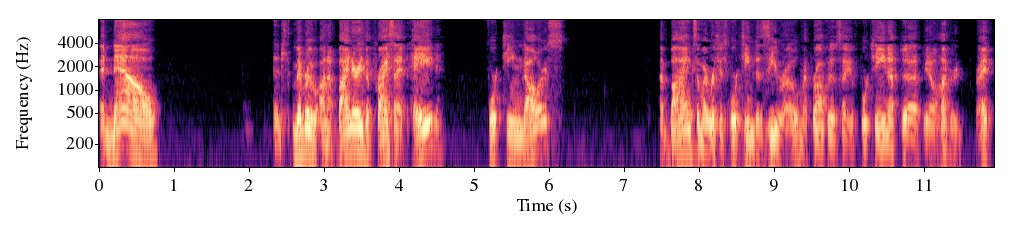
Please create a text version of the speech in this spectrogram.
And now, and remember on a binary, the price I paid, $14. I'm buying, so my risk is 14 to 0. My profit is, say, 14 up to, you know, 100, right?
